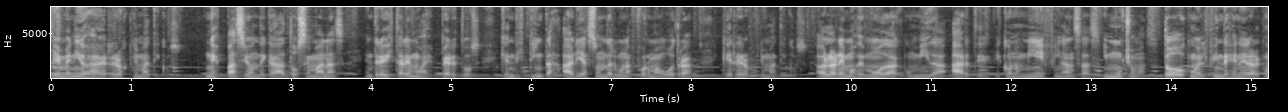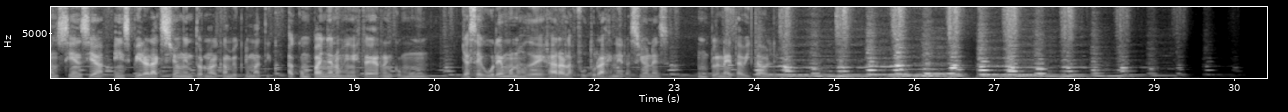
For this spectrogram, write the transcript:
Bienvenidos a Guerreros Climáticos, un espacio donde cada dos semanas entrevistaremos a expertos que en distintas áreas son de alguna forma u otra guerreros climáticos. Hablaremos de moda, comida, arte, economía y finanzas y mucho más. Todo con el fin de generar conciencia e inspirar acción en torno al cambio climático. Acompáñanos en esta guerra en común y asegurémonos de dejar a las futuras generaciones un planeta habitable.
